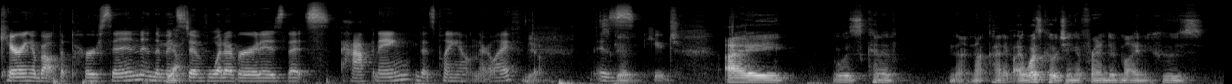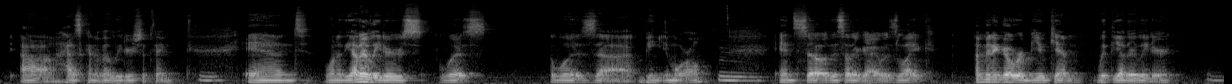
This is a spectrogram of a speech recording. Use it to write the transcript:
caring about the person in the Yeah. midst of whatever it is that's happening, that's playing out in their life, Yeah. Is huge. I was kind of not not kind of I was coaching a friend of mine who's uh, has kind of a leadership thing, Mm. and one of the other leaders was was uh, being immoral, Mm. and so this other guy was like, "I'm gonna go rebuke him with the other leader, Mm.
